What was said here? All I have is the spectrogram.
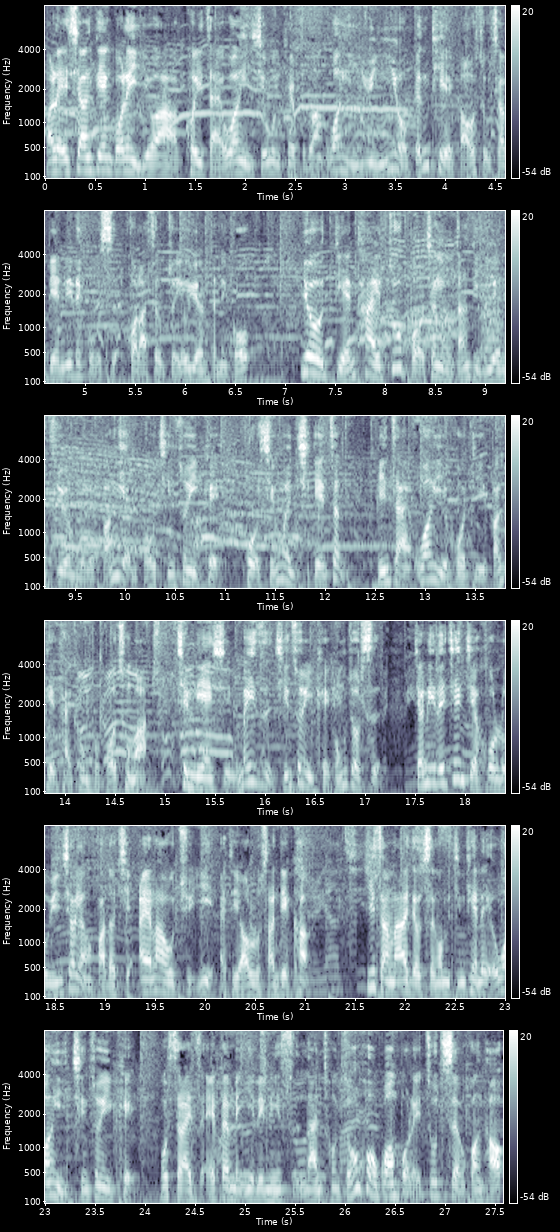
好嘞，想点歌的益友啊，可以在网易新闻客户端、网易云音乐跟帖告诉小编你的故事和那首最有缘分的歌。有电台主播想用当地原汁原味的方言播《青春一刻》和新闻七点整，并在网易和地方电台同步播出吗？请联系每日青春一刻工作室，将你的简介和录音小样发到其 i love 去一艾特幺六三点 com。以上呢就是我们今天的网易青春一刻，我是来自 FM 一零零四南充综合广播的主持人黄涛。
